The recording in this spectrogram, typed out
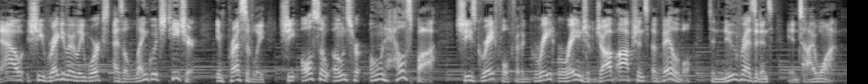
Now, she regularly works as a language teacher. Impressively, she also owns her own health spa. She's grateful for the great range of job options available to new residents in Taiwan.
